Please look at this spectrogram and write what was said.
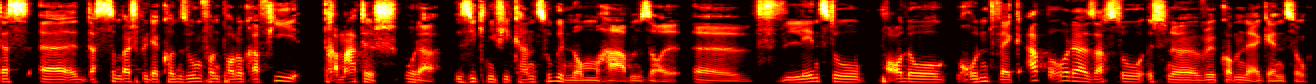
dass, äh, dass zum Beispiel der Konsum von Pornografie dramatisch oder signifikant zugenommen haben soll. Äh, lehnst du Porno rundweg ab oder sagst du, ist eine willkommene Ergänzung?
